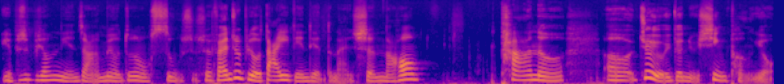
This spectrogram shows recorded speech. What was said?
也不是比较年长，也没有这种四五十岁，反正就比我大一点点的男生。然后他呢。呃，就有一个女性朋友，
